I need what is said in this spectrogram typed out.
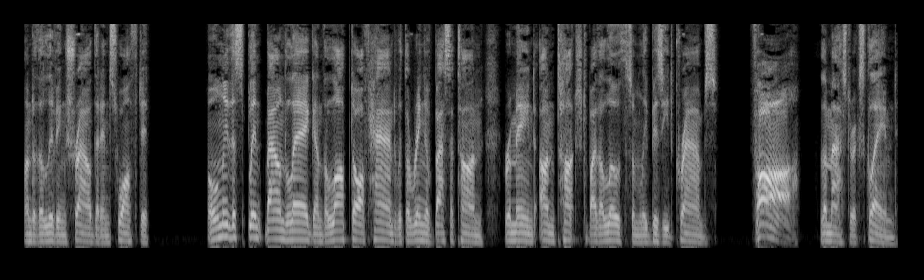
under the living shroud that enswathed it. Only the splint-bound leg and the lopped-off hand with the ring of Basatan remained untouched by the loathsomely busied crabs. Faugh! the master exclaimed.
